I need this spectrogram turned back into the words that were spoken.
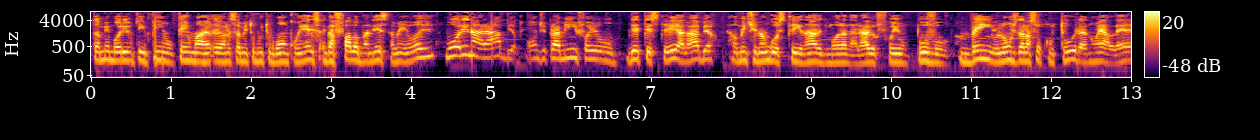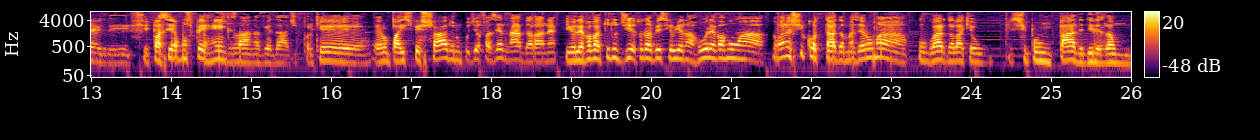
também morei um tempinho, tem é um relacionamento muito bom com eles, ainda falo albanês também hoje. Morei na Arábia, onde para mim foi um. Detestei a Arábia, realmente não gostei nada de morar na Arábia, foi um povo bem longe da nossa cultura, não é alegre. Passei alguns perrengues lá, na verdade, porque era um país fechado, não podia fazer nada lá, né? E eu levava todo dia, toda vez que eu ia na rua, levava uma. Não era chicotada, mas era uma. Um guarda lá que eu tipo um padre deles lá, um,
